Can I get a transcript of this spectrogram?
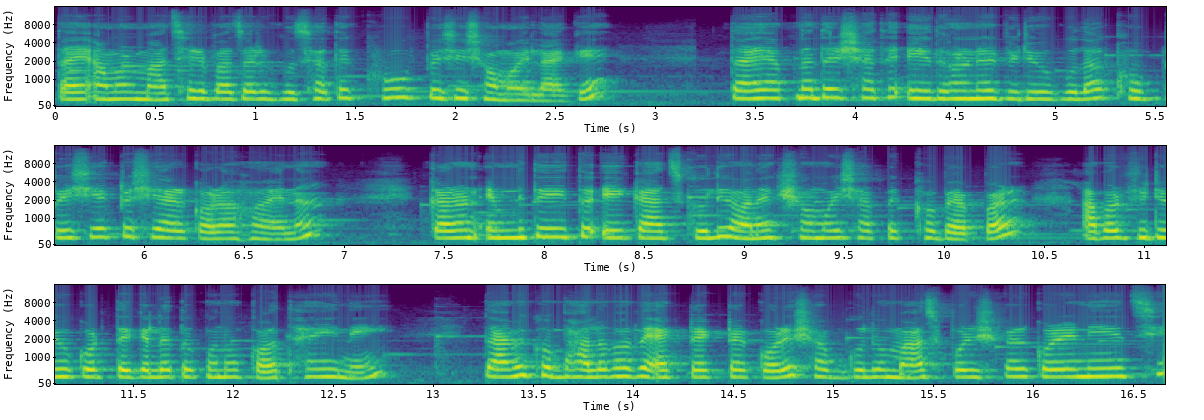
তাই আমার মাছের বাজার গুছাতে খুব বেশি সময় লাগে। তাই আপনাদের সাথে এই ধরনের ভিডিওগুলো খুব বেশি একটা শেয়ার করা হয় না। কারণ এমনিতেই তো এই কাজগুলি অনেক সময় সাপেক্ষ ব্যাপার, আবার ভিডিও করতে গেলে তো কোনো কথাই নেই। তো আমি খুব ভালোভাবে একটা একটা করে সবগুলো মাছ পরিষ্কার করে নিয়েছি।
